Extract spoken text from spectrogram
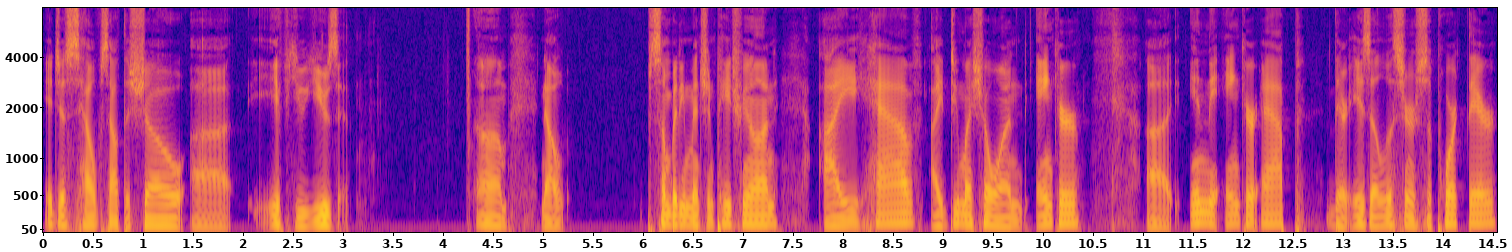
It just helps out the show uh, if you use it. Um, now, somebody mentioned Patreon. I have I do my show on Anchor. Uh, in the Anchor app, there is a listener support there,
